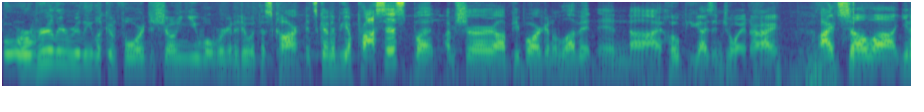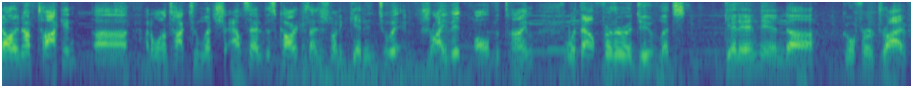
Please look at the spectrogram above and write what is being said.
We're really, really looking forward to showing you what we're gonna do with this car. It's gonna be a process, but I'm sure uh, people are gonna love it, and uh, I hope you guys enjoy it, all right? All right, so, uh, you know, enough talking. Uh, I don't wanna talk too much outside of this car because I just wanna get into it and drive it all the time. Without further ado, let's get in and uh, go for a drive.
